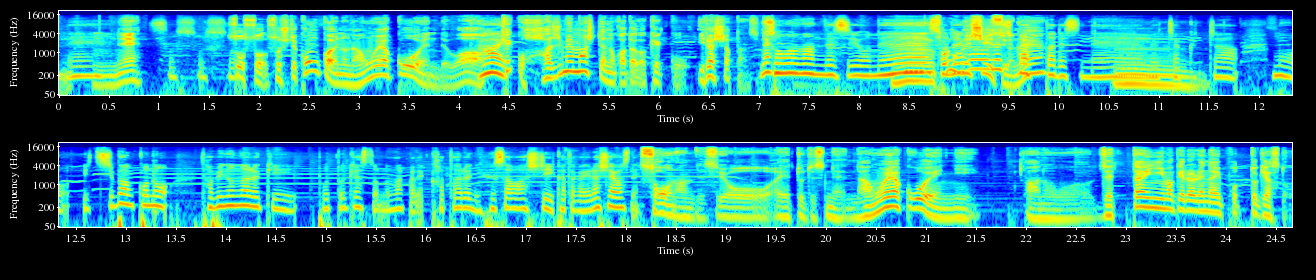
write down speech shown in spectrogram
ね、うんね。そうそうそう。そうそう。そして今回の名古屋公演では、はい。結構初めましての方が結構いらっしゃったんですね。そうなんですようねんそれが嬉しいですよね。嬉しかったですね。うん。めちゃくちゃ。もう一番この旅のなる木ポッドキャストの中で語るにふさわしい方がいらっしゃいますね。そうなんですよ。えっとですね名古屋公演にあの絶対に負けられないポッドキャスト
